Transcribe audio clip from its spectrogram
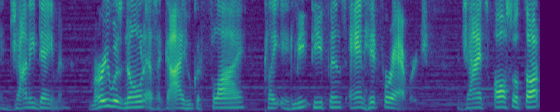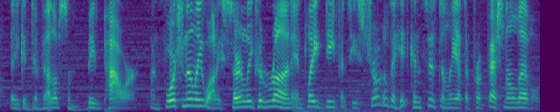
and Johnny Damon. Murray was known as a guy who could fly, play elite defense, and hit for average. The Giants also thought that he could develop some big power. Unfortunately, while he certainly could run and play defense, he struggled to hit consistently at the professional level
